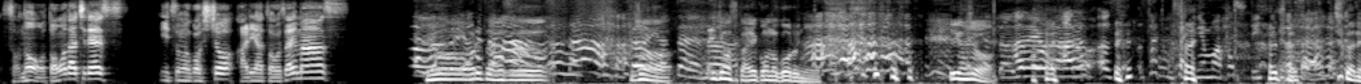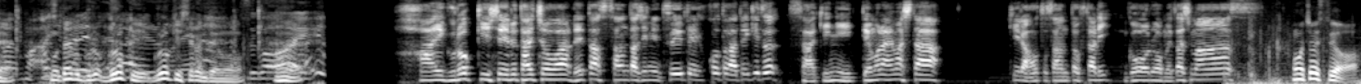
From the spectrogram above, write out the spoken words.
そのお友達です。いつもご視聴ありがとうございます。ういやーありがとうございます。じゃあ行きますか栄光のゴールに。行きましょうあのあささ先にもう走っていってください。ちょっとねもうだいぶグログロッキーグロッキーしてるんでもうすごい。はいはい、グロッキーしている隊長はレタスさんたちについていくことができず、先に行ってもらいました。キラホトさんと二人、ゴールを目指します。もうちょいっすよ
